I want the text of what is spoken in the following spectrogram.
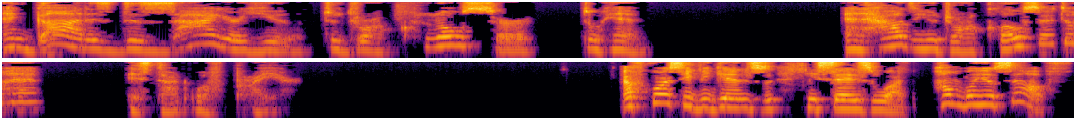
And God is desire you to draw closer to him. And how do you draw closer to him? It start with prayer. Of course, he begins, he says what? Humble yourself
